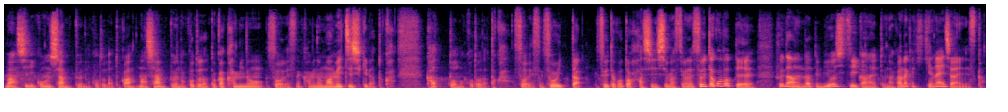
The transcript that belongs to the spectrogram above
まあ、シリコンシャンプーのことだとか、まあ、シャンプーのことだとか、髪の、そうですね、髪の豆知識だとか、カットのことだとか、そうですね、そういった、そういったことを発信しますよね。そういったことって、普段だって美容室行かないとなかなか聞けないじゃないですか。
